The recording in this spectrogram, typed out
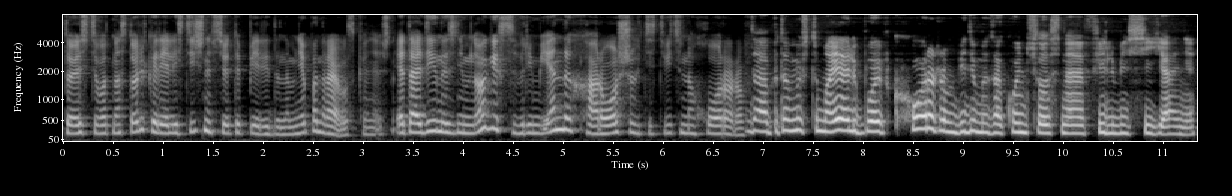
То есть вот настолько реалистично все это передано. Мне понравилось, конечно. Это один из немногих современных, хороших, действительно, хорроров. Да, потому что моя любовь к хоррорам, видимо, закончилась на фильме «Сияние».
